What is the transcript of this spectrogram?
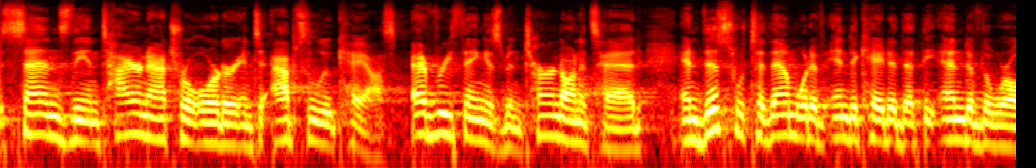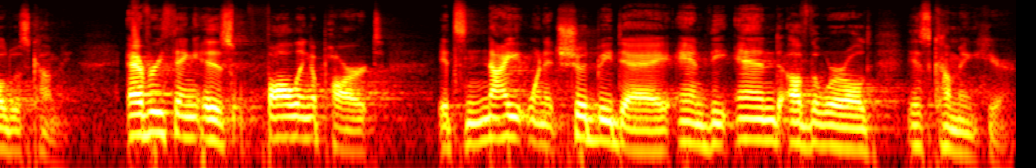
sends the entire natural order into absolute chaos. Everything has been turned on its head. And this to them would have indicated that the end of the world was coming. Everything is falling apart. It's night when it should be day, and the end of the world is coming here.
